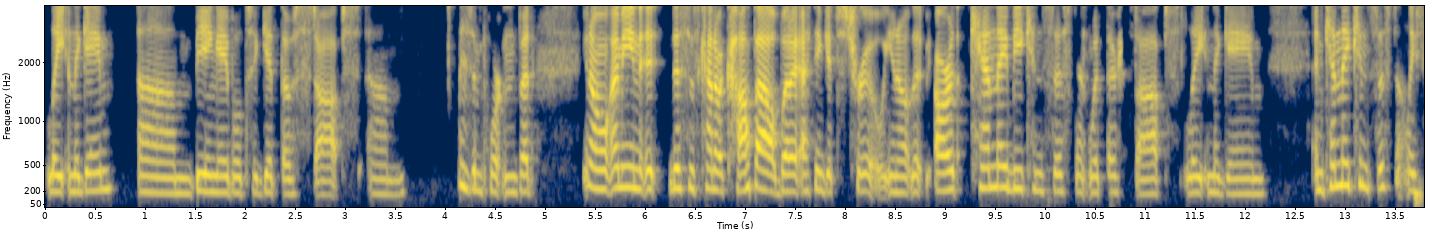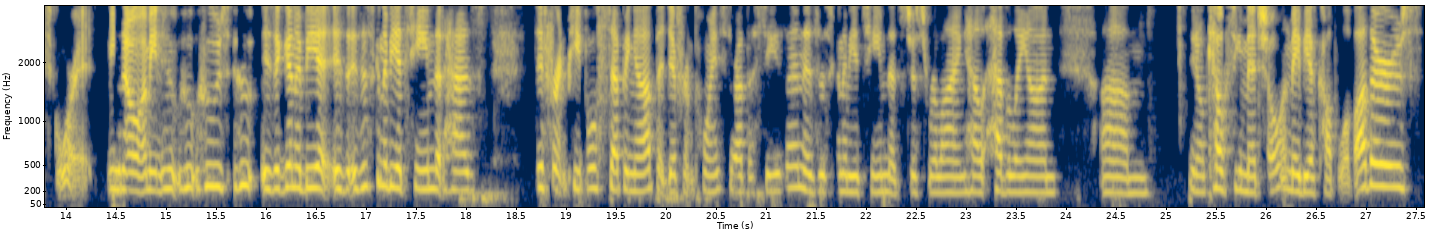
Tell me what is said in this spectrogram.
late in the game um, being able to get those stops um, is important. But you know I mean it, this is kind of a cop out but I, I think it's true you know that are can they be consistent with their stops late in the game and can they consistently score it? You know, I mean, who, who who's who is it going to be? A, is is this going to be a team that has different people stepping up at different points throughout the season? Is this going to be a team that's just relying he- heavily on, um, you know, Kelsey Mitchell and maybe a couple of others?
